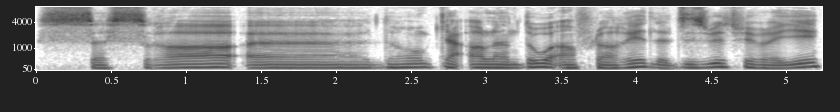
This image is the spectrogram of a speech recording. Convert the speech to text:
Ce sera euh, donc à Orlando, en Floride, le 18 février.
